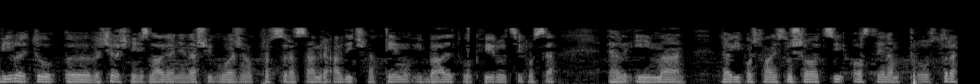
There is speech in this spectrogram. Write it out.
Bilo je to e, večerašnje izlaganje našeg uvaženog profesora Samira Avdić na temu i badet u okviru ciklusa El Iman. Dragi poštovani slušalci, ostaje nam prostora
